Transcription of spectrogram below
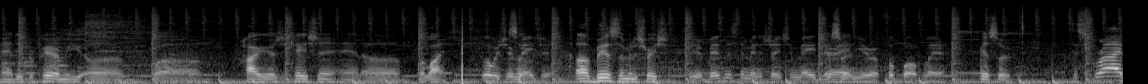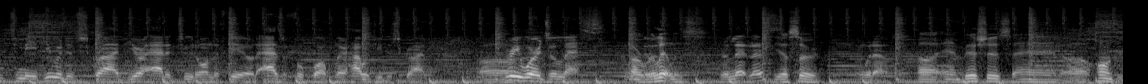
and it prepared me um, for uh, higher education and uh, for life. What was your So, major? Uh, business administration. So you're a business administration major Yes, and you're a football player. Yes, sir. Describe to me, if you were to describe your attitude on the field as a football player, how would you describe it? Three words or less. Uh, relentless. Relentless? Yes, sir. And what else? Uh, ambitious and uh, hungry.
